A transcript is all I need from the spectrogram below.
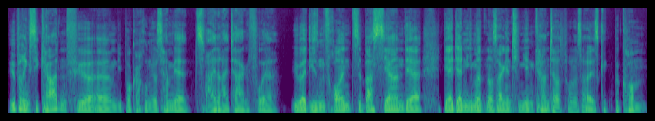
Übrigens, die Karten für ähm, die Boca Juniors haben wir zwei, drei Tage vorher über diesen Freund Sebastian, der, der dann jemanden aus Argentinien kannte, aus Buenos Aires, bekommen.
